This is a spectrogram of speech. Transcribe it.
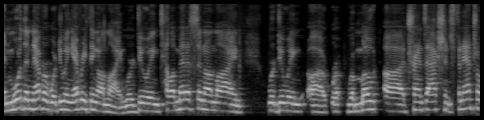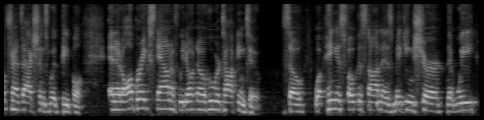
And more than ever, we're doing everything online. We're doing telemedicine online. We're doing uh, re- remote uh, transactions, financial transactions with people. And it all breaks down if we don't know who we're talking to. So what Ping is focused on is making sure that we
